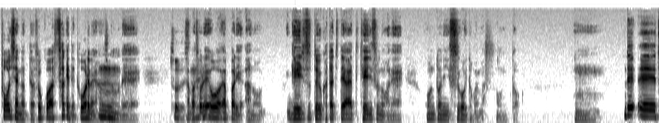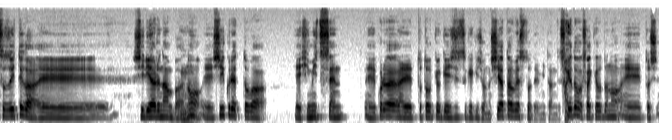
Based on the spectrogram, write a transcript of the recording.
当事者になったらそこは避けて通れない話なので、そうですね。やっぱそれをやっぱりあの芸術という形でああやって提示するのはね本当にすごいと思います。本当。うん。で、えー続いてが、えーシリアルナンバーの、えーシークレットは、えー秘密戦、えーこれは、えーと東京芸術劇場のシアターウエストで見たんですけど、先ほどの、えーとし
